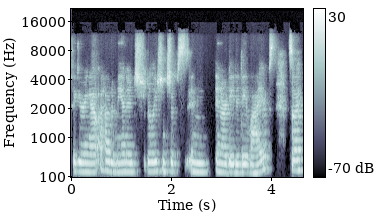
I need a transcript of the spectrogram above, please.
figuring out how to manage relationships in in our day-to-day lives. So I,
